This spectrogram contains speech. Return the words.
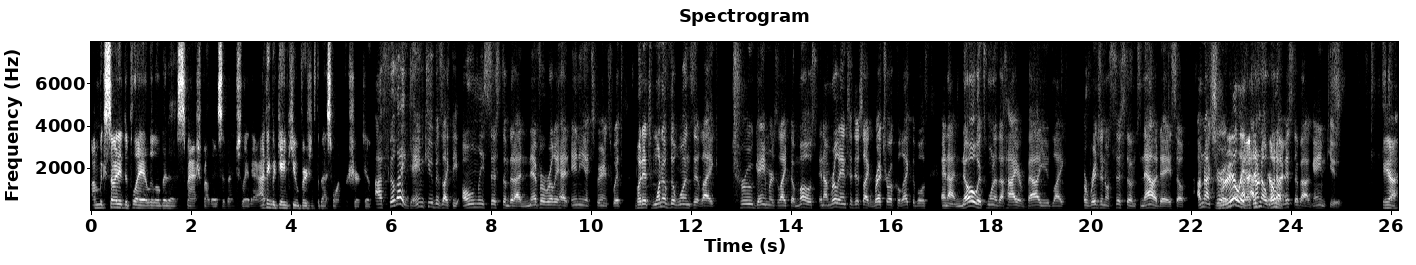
I'm excited to play a little bit of Smash Brothers eventually. There, I think the GameCube version's the best one for sure too. I feel like GameCube is like the only system that I never really had any experience with, but it's one of the ones that like true gamers like the most. And I'm really into just like retro collectibles. And I know it's one of the higher valued like original systems nowadays. So I'm not sure. Really? I, I I don't know know what I missed about GameCube. Yeah,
